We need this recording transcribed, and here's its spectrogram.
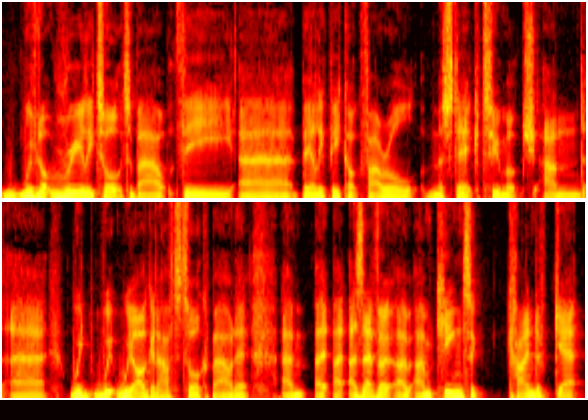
We've not really talked about the uh, Bailey Peacock Farrell mistake too much, and uh, we, we, we are going to have to talk about it. Um, as ever, I'm keen to kind of get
